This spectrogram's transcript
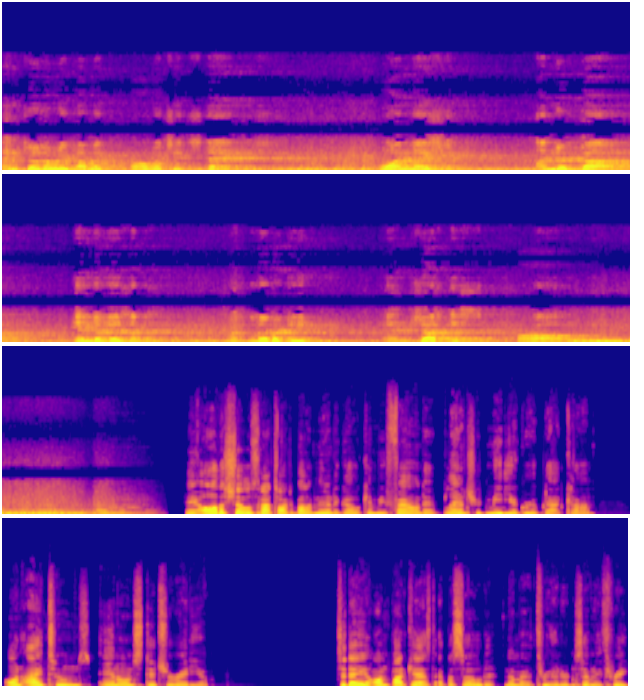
and to the republic for which it stands, one nation, under God indivisible, with liberty and justice for all. Hey, all the shows that I talked about a minute ago can be found at BlanchardMediaGroup.com, on iTunes, and on Stitcher Radio. Today, on podcast episode number 373, I'm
